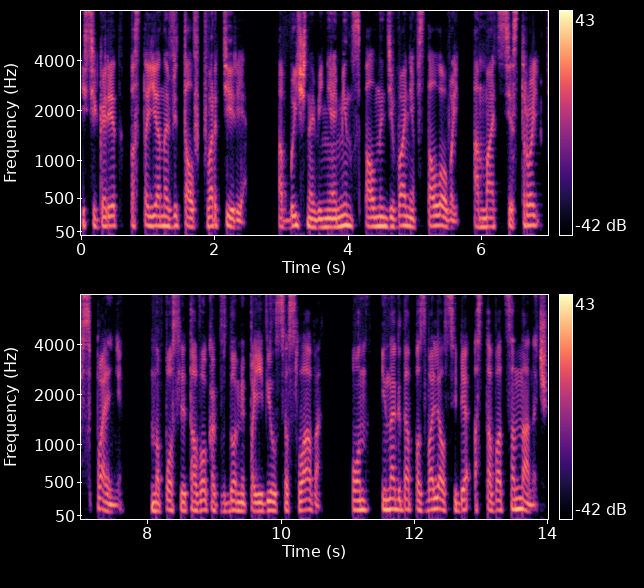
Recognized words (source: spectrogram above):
и сигарет постоянно витал в квартире. Обычно Вениамин спал на диване в столовой, а мать с сестрой в спальне. Но после того, как в доме появился Слава, он иногда позволял себе оставаться на ночь.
